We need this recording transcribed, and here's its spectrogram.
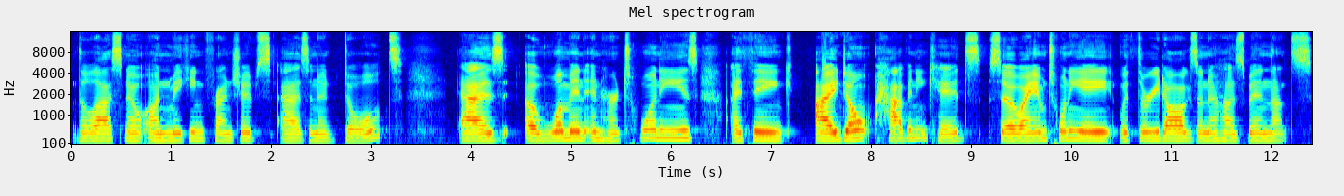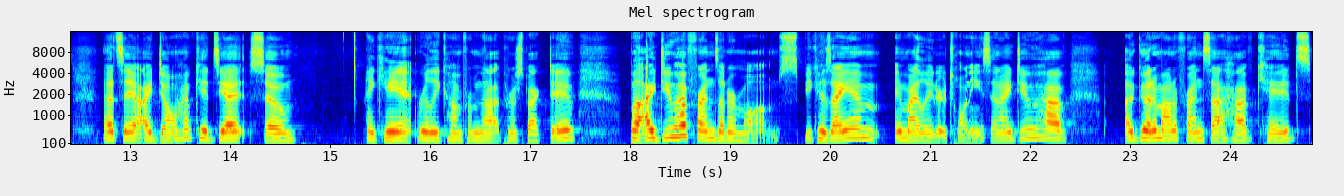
the last note on making friendships as an adult. As a woman in her 20s, I think I don't have any kids, so I am 28 with three dogs and a husband. That's that's it. I don't have kids yet, so I can't really come from that perspective. But I do have friends that are moms because I am in my later 20s and I do have a good amount of friends that have kids.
